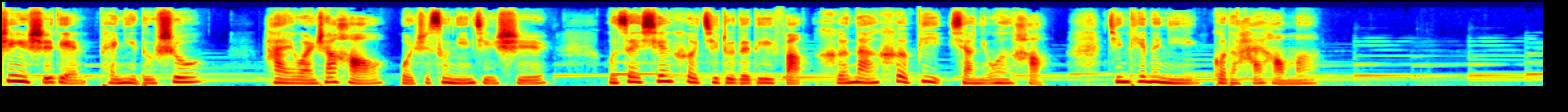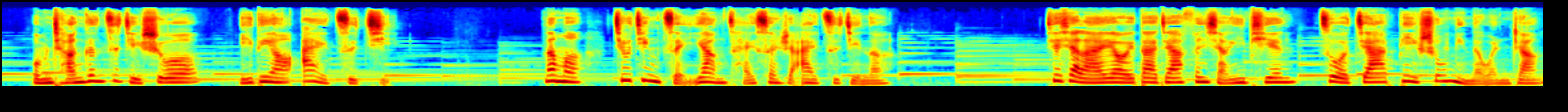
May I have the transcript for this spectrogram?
深夜十点陪你读书，嗨，晚上好，我是素年锦时，我在仙鹤居住的地方河南鹤壁向你问好。今天的你过得还好吗？我们常跟自己说一定要爱自己，那么究竟怎样才算是爱自己呢？接下来要为大家分享一篇作家毕淑敏的文章，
